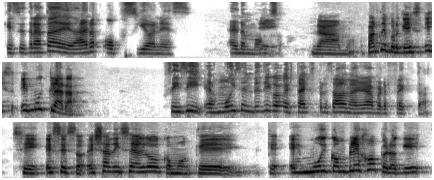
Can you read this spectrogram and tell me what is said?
que se trata de dar opciones. Hermoso. La amo. Aparte porque es, es, es muy clara. Sí, sí, es muy sintético que está expresado de manera perfecta. Sí, es eso. Ella dice algo como que, que es muy complejo, pero que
